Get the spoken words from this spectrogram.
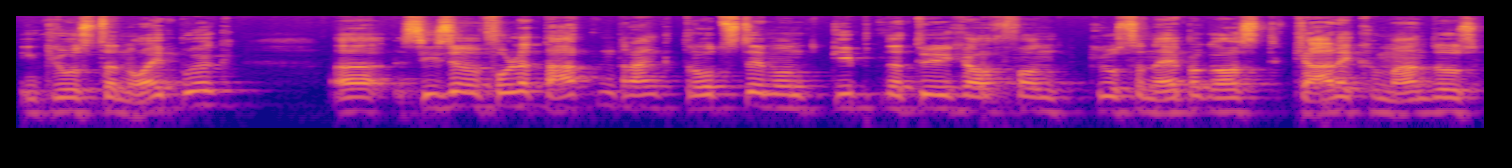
in Klosterneuburg. Äh, sie ist aber voller Datendrang trotzdem und gibt natürlich auch von Klosterneuburg aus klare Kommandos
